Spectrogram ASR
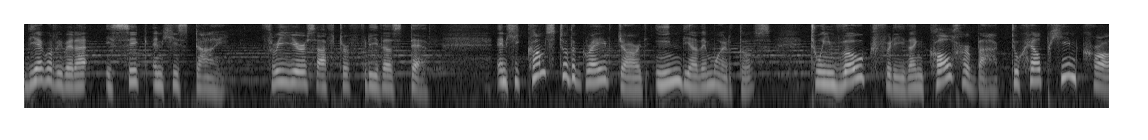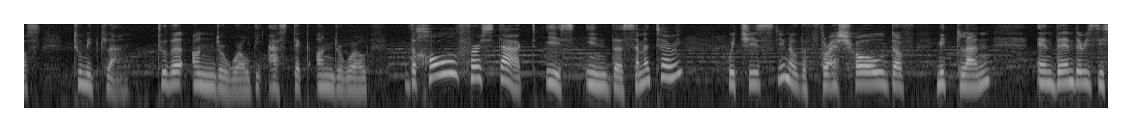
Diego Rivera is sick and he's dying, three years after Frida's death. And he comes to the graveyard in Dia de Muertos to invoke Frida and call her back to help him cross to Mictlan, to the underworld, the Aztec underworld. The whole first act is in the cemetery, which is, you know, the threshold of Mictlan. And then there is this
